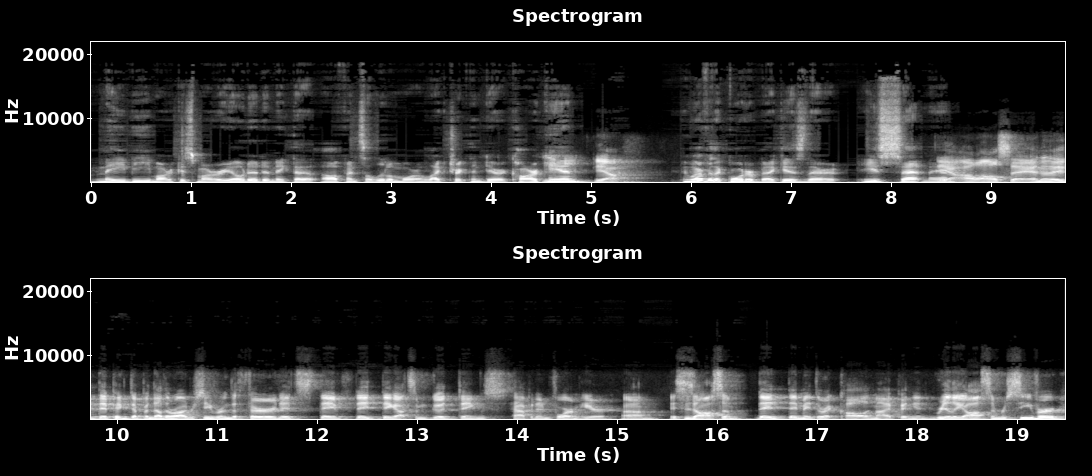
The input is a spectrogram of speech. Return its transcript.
maybe Marcus Mariota to make the offense a little more electric than Derek Carr can. Mm-hmm. yeah. Whoever the quarterback is there, he's set, man. Yeah, I'll, I'll say. And then they, they picked up another wide receiver in the third. It's they've they, they got some good things happening for him here. Um, this is awesome. They they made the right call in my opinion. Really awesome receiver.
